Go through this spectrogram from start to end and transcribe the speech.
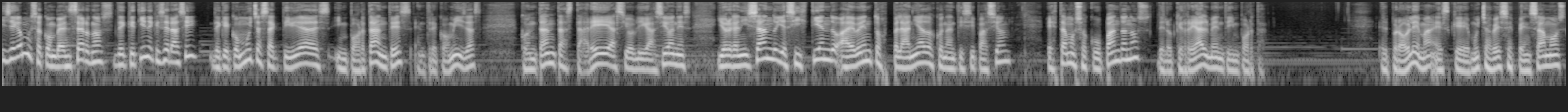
y llegamos a convencernos de que tiene que ser así, de que con muchas actividades importantes, entre comillas, con tantas tareas y obligaciones, y organizando y asistiendo a eventos planeados con anticipación, estamos ocupándonos de lo que realmente importa. El problema es que muchas veces pensamos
